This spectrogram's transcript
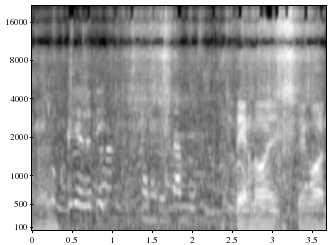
งนะแตงน้อย แตงอ่อน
